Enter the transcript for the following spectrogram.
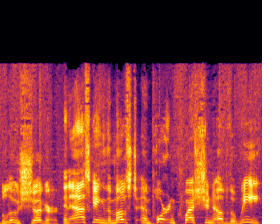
Blue Sugar, and asking the most important question of the week,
